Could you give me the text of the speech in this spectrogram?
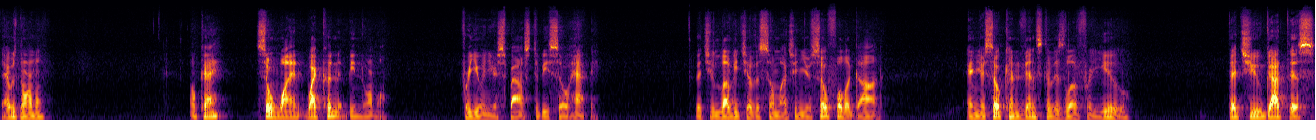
That was normal. Okay. So why, why couldn't it be normal for you and your spouse to be so happy? That you love each other so much and you're so full of God and you're so convinced of his love for you that you got this,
